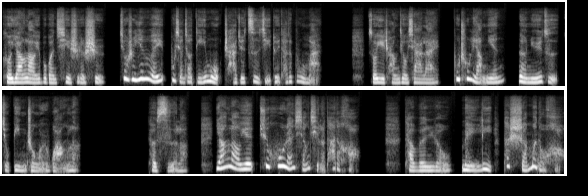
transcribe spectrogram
可杨老爷不管妾室的事，就是因为不想叫嫡母察觉自己对他的不满。所以长久下来，不出两年，那女子就病重而亡了。她死了，杨老爷却忽然想起了她的好，她温柔美丽，她什么都好。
